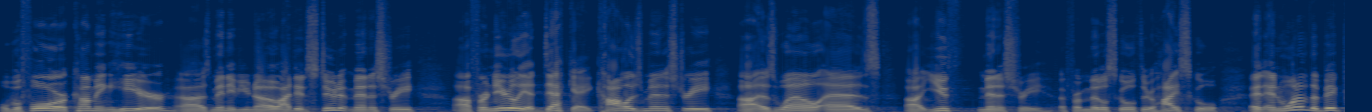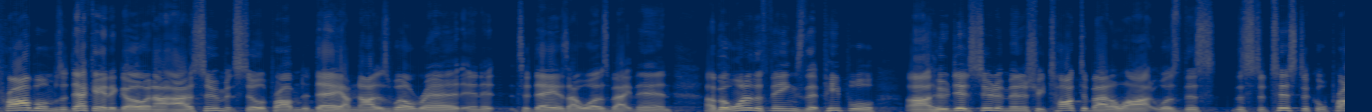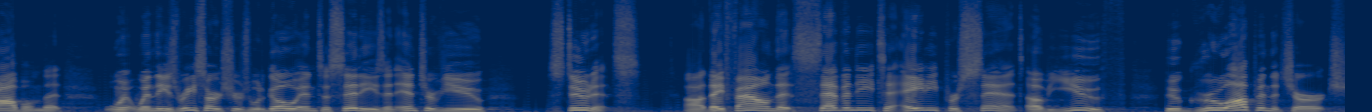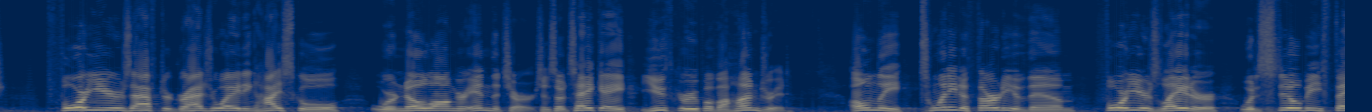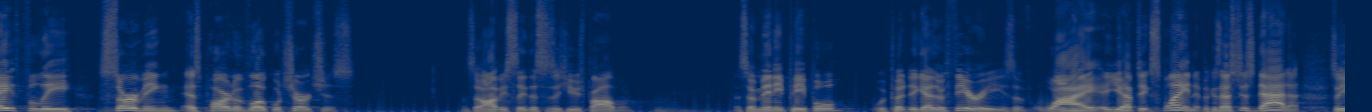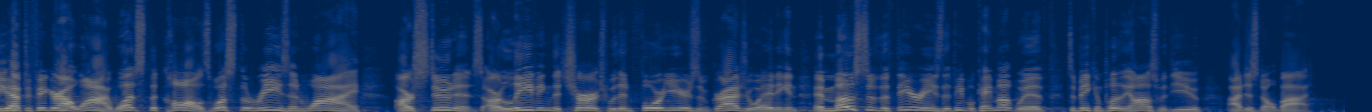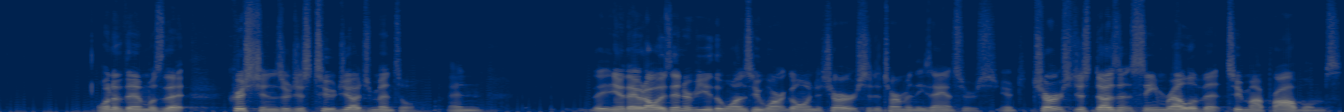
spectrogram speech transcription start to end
Well, before coming here, uh, as many of you know, I did student ministry uh, for nearly a decade, college ministry, uh, as well as uh, youth ministry uh, from middle school through high school. And, and one of the big problems a decade ago, and I, I assume it's still a problem today, I'm not as well read in it today as I was back then, uh, but one of the things that people uh, who did student ministry talked about a lot was this the statistical problem that when, when these researchers would go into cities and interview students, uh, they found that 70 to 80 percent of youth who grew up in the church four years after graduating high school were no longer in the church. And so take a youth group of 100. Only 20 to 30 of them, four years later, would still be faithfully serving as part of local churches. And so obviously, this is a huge problem. And so many people would put together theories of why you have to explain it because that's just data. So you have to figure out why. What's the cause? What's the reason why our students are leaving the church within four years of graduating. And, and most of the theories that people came up with, to be completely honest with you, I just don't buy. One of them was that Christians are just too judgmental. And they, you know, they would always interview the ones who weren't going to church to determine these answers. You know, church just doesn't seem relevant to my problems.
